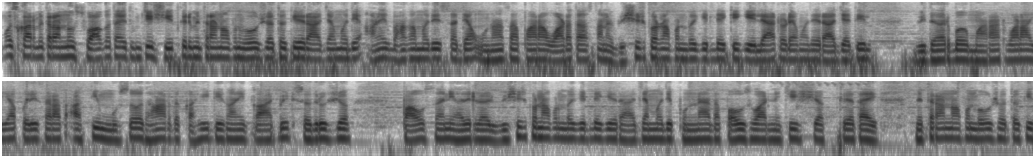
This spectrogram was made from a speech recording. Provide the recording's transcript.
नमस्कार मित्रांनो स्वागत आहे तुमचे शेतकरी मित्रांनो. आपण बघू शकतो की राज्यामध्ये अनेक भागामध्ये सध्या उन्हाचा पारा वाढत असताना विशेष करून आपण बघितले की गेल्या आठवड्यामध्ये राज्यातील विदर्भ मराठवाडा या परिसरात अति मुसळधार काही ठिकाणी गारपीट सदृश पावसाने हजेरी लावली विशेष करून आपण बघितले की राज्यामध्ये पुन्हा आता पाऊस वाढण्याची शक्यता आहे. मित्रांनो आपण बघू शकतो की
